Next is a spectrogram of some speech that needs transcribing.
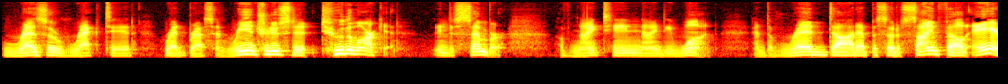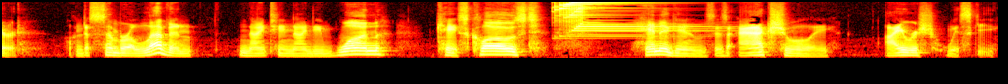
resurrected Redbreast and reintroduced it to the market in December of 1991. And the Red Dot episode of Seinfeld aired on December 11, 1991. Case closed. Hennigan's is actually Irish whiskey.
